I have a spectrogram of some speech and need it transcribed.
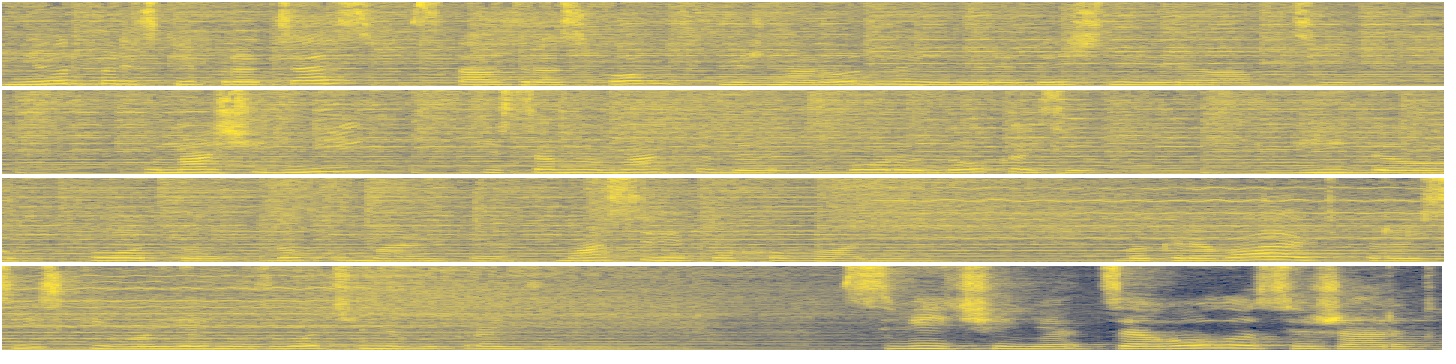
Нюрнберзький процес став зразком міжнародної юридичної реакції. У наші дні ті самі методи збору доказів, відео, фото, документи, масові поховання викривають російські воєнні злочини в Україні. Свідчення це голос жертв,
